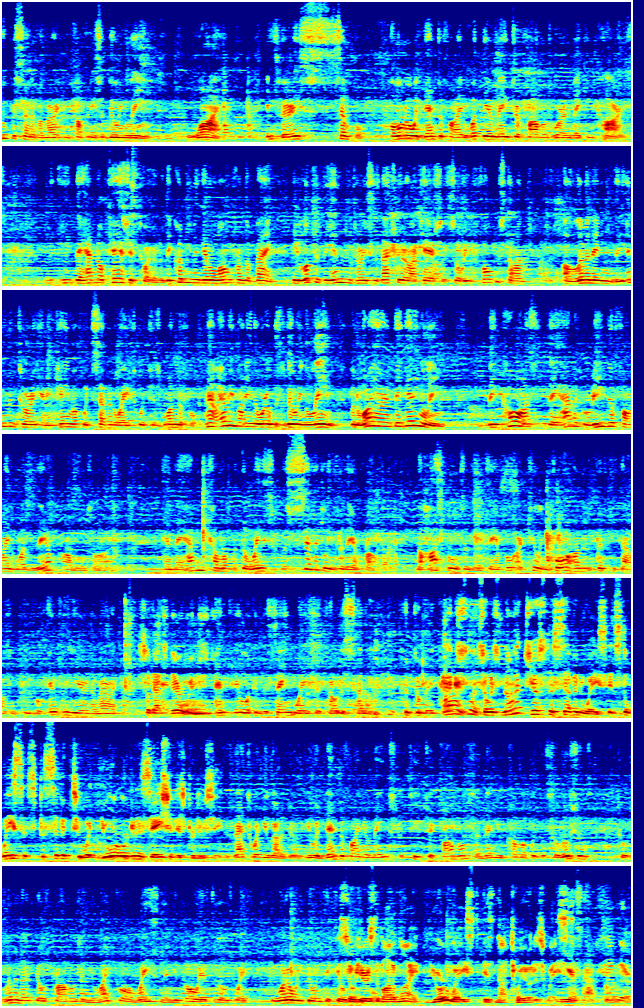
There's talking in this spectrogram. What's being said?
2% of American companies are doing lean. Why? It's very simple. Ohno identified what their major problems were in making cars. He, they had no cash at Toyota. They couldn't even get a loan from the bank. He looked at the inventory. He says, "That's where our cash is." So he focused on eliminating the inventory, and he came up with seven ways, which is wonderful. Now everybody in the world is doing lean, but why aren't they getting lean? Because they haven't redefined what their problems are, and they haven't come up with the way specifically for their problem. The hospitals, as an example, are killing 450,000 people every year in America. So that's their waste. And the same that Toyota set up to make cars. Excellent. So it's not just the seven waste, it's the waste that's specific to what your organization is producing. That's what you got to do. You identify your main strategic problems, and then you come up with the solutions to eliminate those problems, and you might call them waste, and then you go after those waste. What are we doing to kill So people? here's the bottom line your waste is not Toyota's waste. Yes, absolutely.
